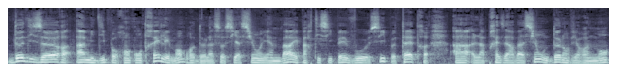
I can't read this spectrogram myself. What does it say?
de 10h à midi pour rencontrer les membres de l'association Yamba et participer vous aussi peut-être à la préservation de l'environnement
